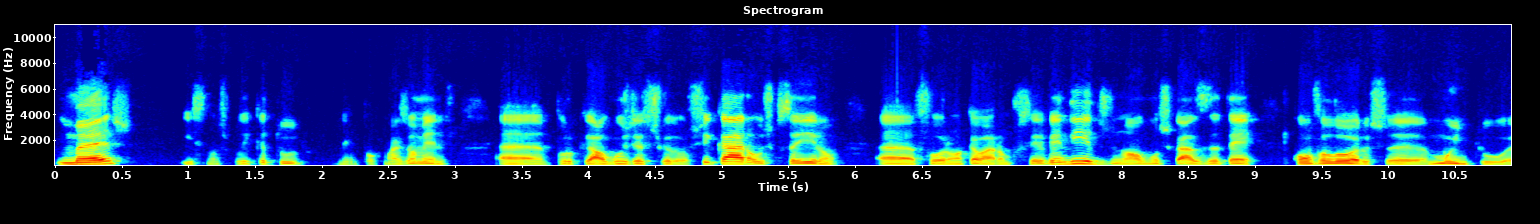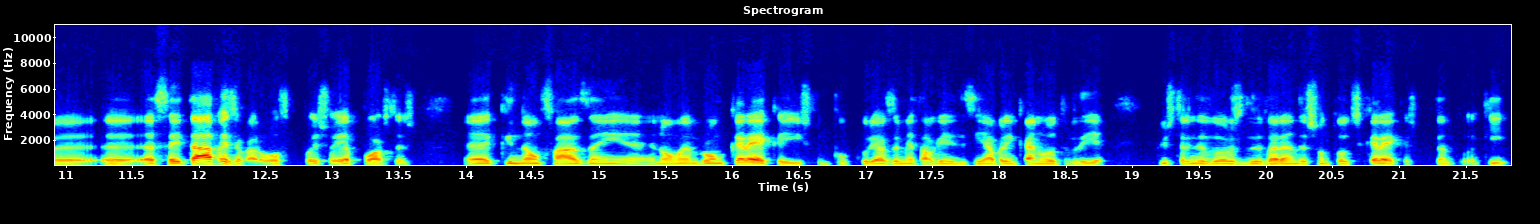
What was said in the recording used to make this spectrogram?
Mas isso não explica tudo, nem pouco mais ou menos, porque alguns desses jogadores ficaram, os que saíram uh, foram, acabaram por ser vendidos, em alguns casos até com valores muito aceitáveis. Agora, houve depois foi apostas que não fazem, não lembram um careca. Isto, curiosamente, alguém dizia a brincar no outro dia, que os treinadores de varandas são todos carecas. Portanto, aqui,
